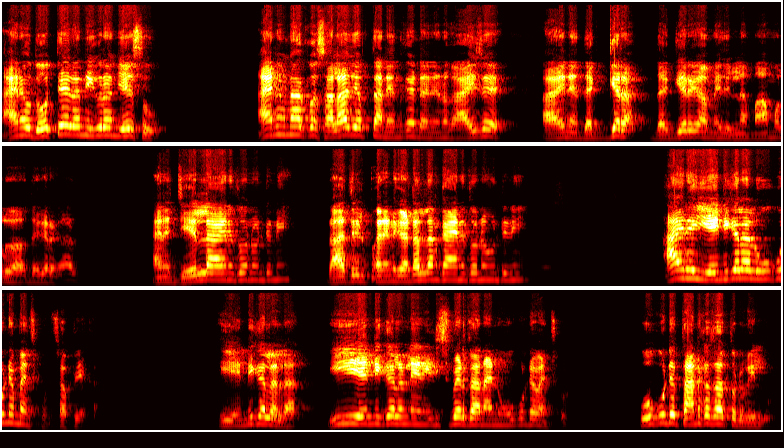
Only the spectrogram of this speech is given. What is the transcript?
ఆయన దోతే దాన్ని ఎగురం చేస్తూ. ఆయన నాకు సలహా చెప్తాను. ఎందుకంటే నేను ఒక ఐజే ఆయన దగ్గర దగ్గరగా మెదిలిన మామూలుగా దగ్గర కాదు. ఆయన జైల్లో ఆయనతోనే ఉంటుంది రాత్రి పన్నెండు గంటల దానికి ఆయనతోనే ఉంటుంది ఆయన ఈ ఎన్నికలలో ఊకుంటే మంచుకోండి సపరేక ఈ ఎన్నికలలో ఈ ఎన్నికలను నేను ఇడిచిపెడతానని ఊకుంటే మంచుకోండి ఊకుంటే తనక సత్తుడు వీళ్ళు.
